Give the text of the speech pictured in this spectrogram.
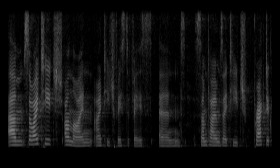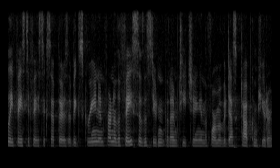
Um, so I teach online, I teach face to face, and sometimes I teach practically face to face, except there's a big screen in front of the face of the student that I'm teaching in the form of a desktop computer.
